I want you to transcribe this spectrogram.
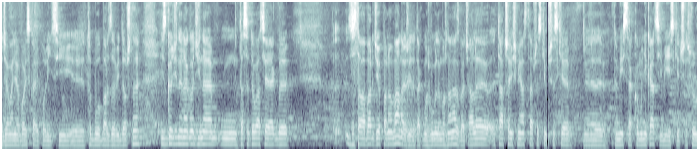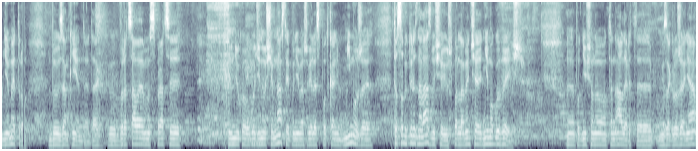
działania wojska i policji, y, to było bardzo widoczne. I z godziny na godzinę mm, ta sytuacja jakby została bardziej opanowana, jeżeli to tak w ogóle można nazwać, ale ta część miasta, wszystkie, wszystkie e, te miejsca komunikacji miejskiej, czy szczególnie metro, były zamknięte. Tak? Wracałem z pracy w tym dniu około godziny 18, ponieważ wiele spotkań, mimo że te osoby, które znalazły się już w parlamencie, nie mogły wyjść. E, Podniesiono ten alert e, zagrożenia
